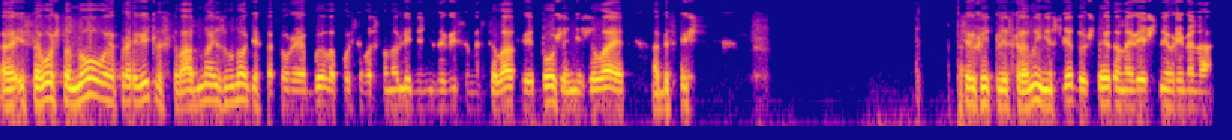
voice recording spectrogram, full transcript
Из того, что новое правительство, одно из многих, которое было после восстановления независимости Латвии, тоже не желает обеспечить всех жителей страны не следует, что это на вечные времена.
